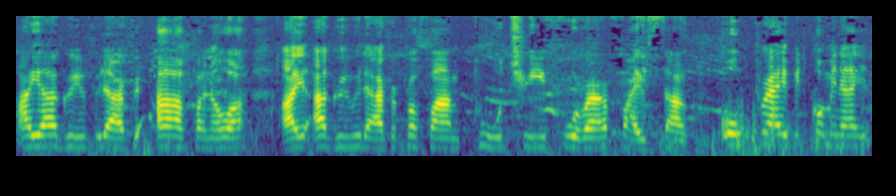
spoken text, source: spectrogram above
or you agree with her for half an hour, or you agree with her to perform 2, 3, 4 or 5 songs, or private coming out.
